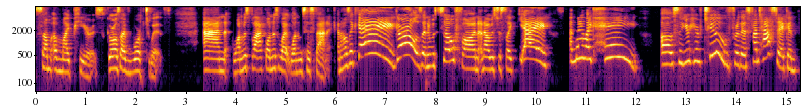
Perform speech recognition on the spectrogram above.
some of my peers, girls I've worked with. And one was black, one was white, one was Hispanic. And I was like, yay, girls. And it was so fun. And I was just like, yay. And they're like, hey, oh, so you're here too for this. Fantastic. And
